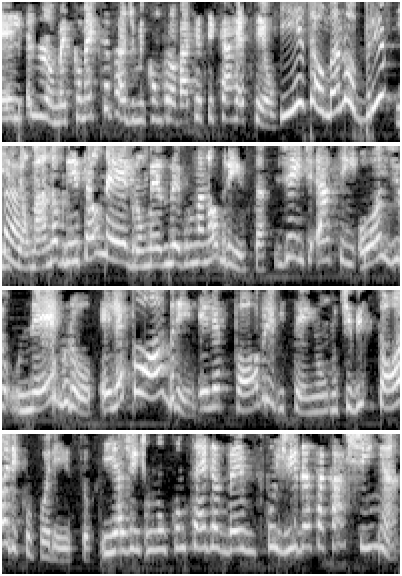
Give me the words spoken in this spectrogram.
ele. Ele, não, mas como é que você pode me comprovar que esse carro é seu? Isso é o manobrista? Isso é um manobrista, é o negro, um negro manobrista. Gente, é assim, hoje o negro, ele é pobre. Ele é pobre e tem um motivo histórico por isso. E a gente não consegue, às vezes, fugir dessa caixinha.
